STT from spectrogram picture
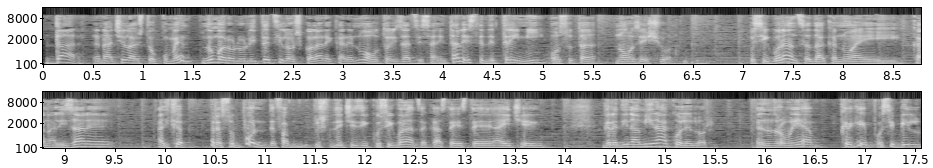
Dar, în același document, numărul unităților școlare care nu au autorizație sanitară este de 3191. Cu siguranță, dacă nu ai canalizare, Adică presupun, de fapt, nu știu de ce zic cu siguranță, că asta este aici e grădina miracolelor. În România, cred că e posibil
